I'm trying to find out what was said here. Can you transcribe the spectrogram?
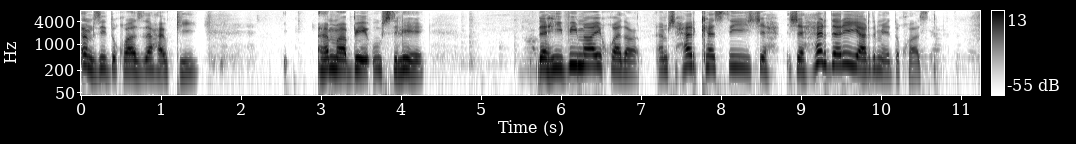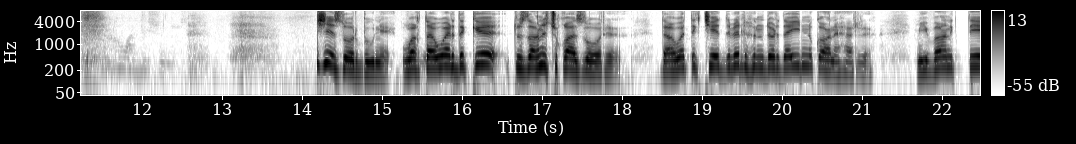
ئەمزی دخوازدە حەوکی ئەمە بێ ئووسلێ دەهیوی مای خوادان ئەمش هەر کەسی ji her derê yardimê dixwazin. Jê zor bûnê, wexta wer dike tu zanî çiqa zor e. Dawetik çê dibil hindurdeyî nikane herre. Mîvanik tê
